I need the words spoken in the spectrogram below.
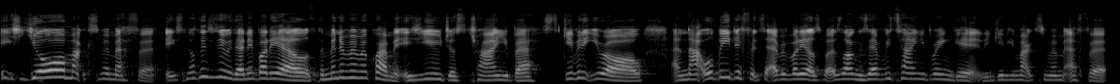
it's your maximum effort. It's nothing to do with anybody else. The minimum requirement is you just trying your best, giving it your all, and that will be different to everybody else. But as long as every time you bring it and you give your maximum effort,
